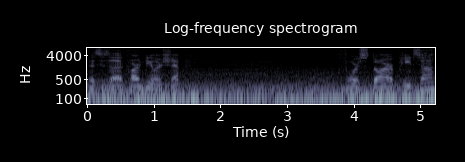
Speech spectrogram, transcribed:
This is a car dealership. Four Star Pizza,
